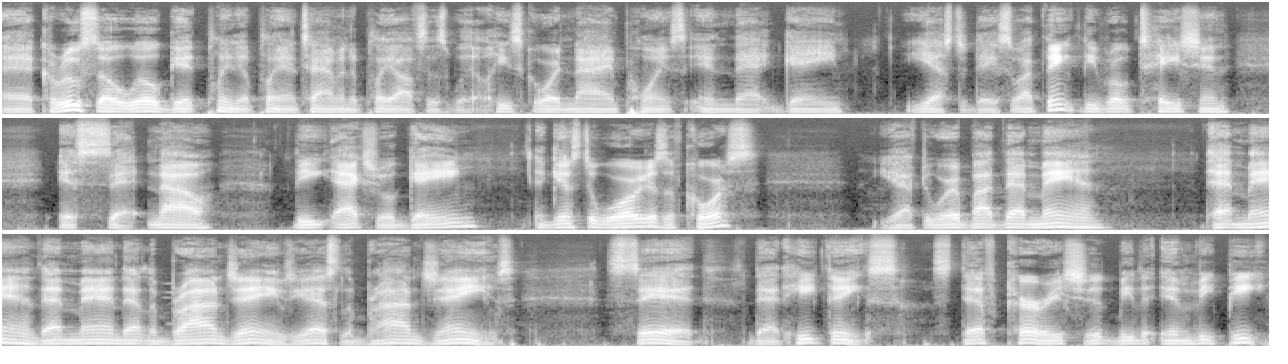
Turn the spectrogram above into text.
Uh, Caruso will get plenty of playing time in the playoffs as well. He scored nine points in that game yesterday. So I think the rotation is set. Now, the actual game against the Warriors, of course, you have to worry about that man. That man, that man, that LeBron James. Yes, LeBron James said that he thinks Steph Curry should be the MVP.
